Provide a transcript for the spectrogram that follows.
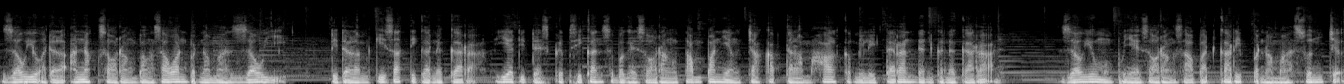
Zhao Yu adalah anak seorang bangsawan bernama Zhao Yi. Di dalam kisah tiga negara, ia dideskripsikan sebagai seorang tampan yang cakap dalam hal kemiliteran dan kenegaraan. Zhao Yu mempunyai seorang sahabat karib bernama Sun Ce,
